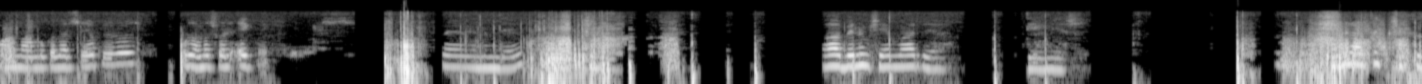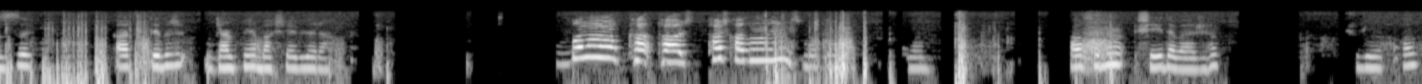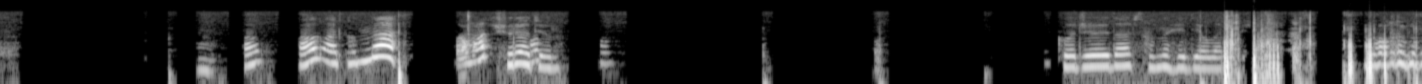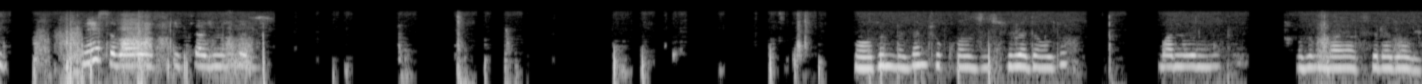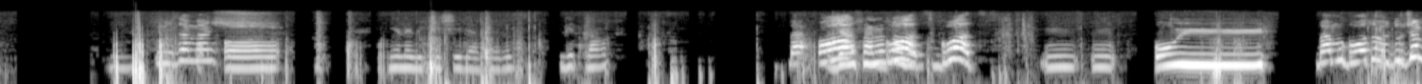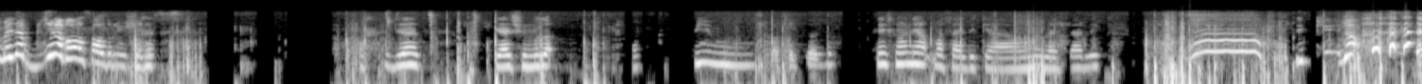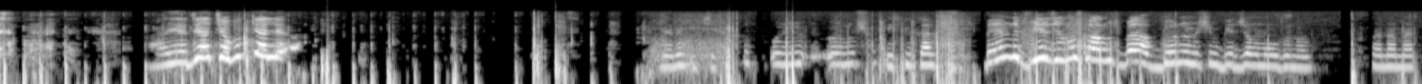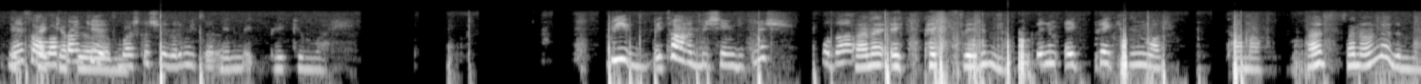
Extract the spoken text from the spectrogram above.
ondan bu kadar şey yapıyoruz. Buradan da şöyle ekmek. Ve benim de. Aa benim şeyim vardı ya. Demir. Demir artık hızlı. Artık demir gelmeye başlayabilir ha. Bana ka- taş, taş kazma verir misin bakalım? Tamam. Al sana şeyi de vereceğim. Şuraya al. Al. Al arkamda. Tamam at. Şuraya atıyorum. Kılıcı da sana hediye olarak. Neyse bari ihtiyacımız var. Oğlum neden çok fazla sürede oldu? Ben de bilmiyorum. Oğlum bayağı sürede oluyor. O yüzden ben Aa, yine bir kişiyle yapıyoruz. Git lan. ben Aa, sana God, God. Hmm, hmm. Oy. Ben bu God'u öldüreceğim. Beni yine bana saldırıyor şerefsiz. Cihat. Gel şunu da. Piu. Atak geldi. Keşke onu yapmasaydık ya. Onu beslerdik. İki. Ya Hayır Cihat çabuk gel. Canım iki. ölü, ölmüşüm. İki kalp. Benim de bir canım kalmış. Ben görmemişim bir canım olduğunu. Ben hemen Neyse Allah'tan ki başka şeylerim gitmedi. Benim ekmekim var. Bir, bir tane bir şeyim gitmiş. O da Sana ekmek vereyim mi? benim ekmeğim var. Tamam. Ha sen ölmedin mi?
